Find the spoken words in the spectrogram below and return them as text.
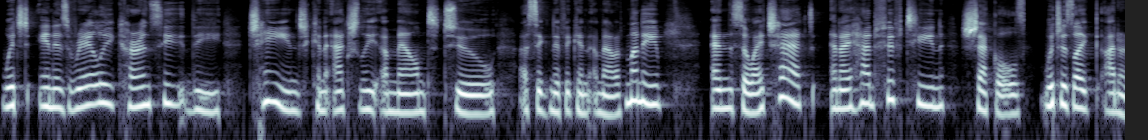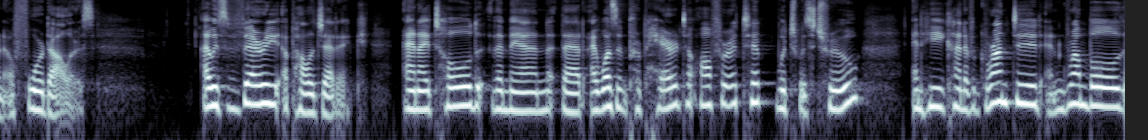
which in Israeli currency, the change can actually amount to a significant amount of money. And so I checked and I had 15 shekels, which is like, I don't know, $4. I was very apologetic. And I told the man that I wasn't prepared to offer a tip, which was true. And he kind of grunted and grumbled.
